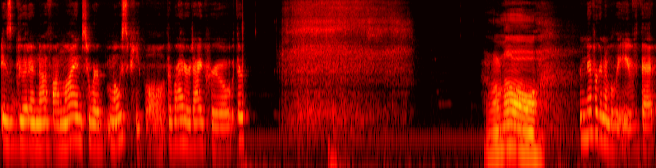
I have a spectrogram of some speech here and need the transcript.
is good enough online to where most people, the ride or die crew, they're I don't know. You're never going to believe that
